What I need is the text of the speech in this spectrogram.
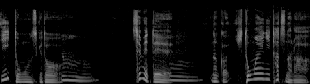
いいと思うんですけどうんせめてうん。なんか人前に立つなら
